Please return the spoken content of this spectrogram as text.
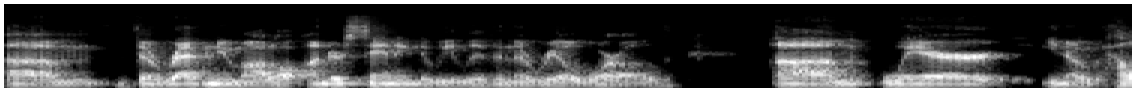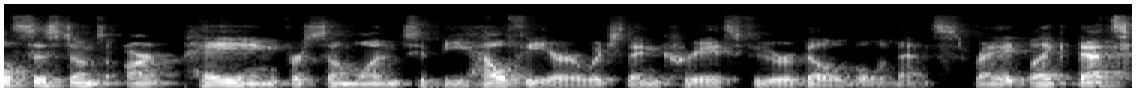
um, the revenue model, understanding that we live in the real world, um, where you know health systems aren't paying for someone to be healthier, which then creates fewer billable events, right? Like that's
